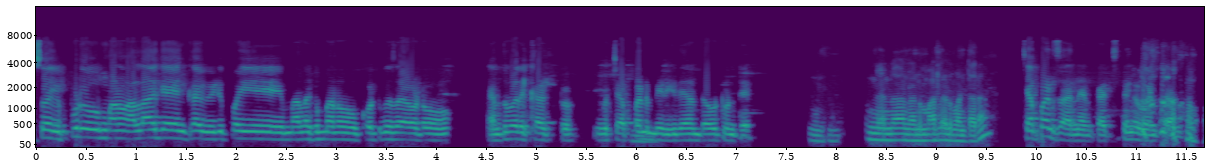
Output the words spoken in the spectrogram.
సో ఇప్పుడు మనం అలాగే ఇంకా విడిపోయి మనకు మనం కొట్టుకు సాగడం ఎంతవరకు కరెక్ట్? చెప్పండి మీరు ఇదేమైనా డౌట్ ఉంటే. నన్ను మాట్లాడమంటారా? చెప్పండి సార్ నేను ఖచ్చితంగా వింటాను.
